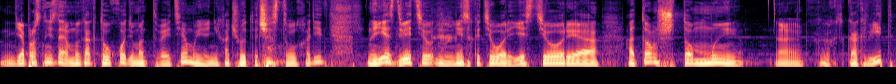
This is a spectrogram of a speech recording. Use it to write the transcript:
Я просто не знаю, мы как-то уходим от твоей темы, я не хочу это часто уходить. Но есть две теории, ну, несколько теорий. Есть теория о том, что мы э, как, как вид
